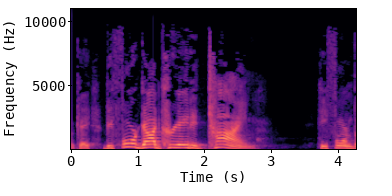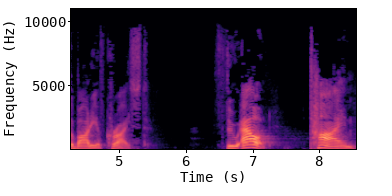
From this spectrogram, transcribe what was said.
Okay? Before God created time, He formed the body of Christ. Throughout time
